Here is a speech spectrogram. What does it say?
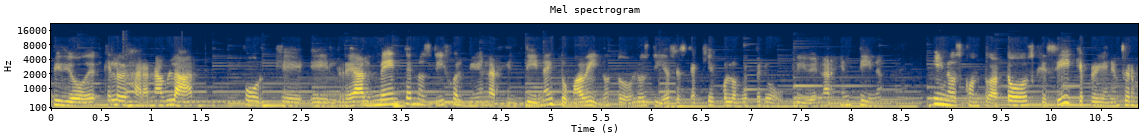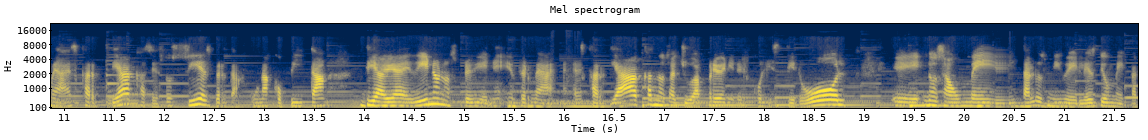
pidió que lo dejaran hablar porque él realmente nos dijo, él vive en la Argentina y toma vino todos los días, está aquí en Colombia pero vive en la Argentina y nos contó a todos que sí, que previene enfermedades cardíacas, eso sí es verdad, una copita diaria de vino nos previene enfermedades cardíacas, nos ayuda a prevenir el colesterol, eh, nos aumenta los niveles de omega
